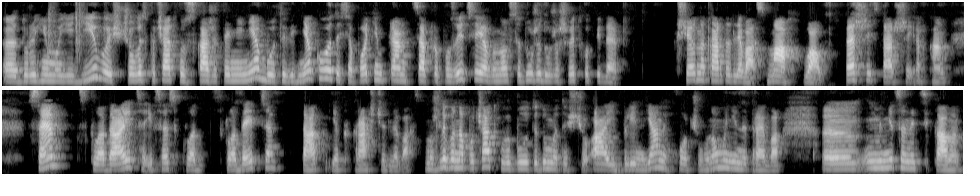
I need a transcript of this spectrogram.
е, дорогі мої діви, що ви спочатку скажете ні-ні, будете віднікуватися, потім прям ця пропозиція, воно все дуже-дуже швидко піде. Ще одна карта для вас. Мах, вау. Перший старший аркан. Все складається і все склад- складеться так, як краще для вас. Можливо, на початку ви будете думати, що ай, блін, я не хочу, воно мені не треба, е, мені це не цікаве.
